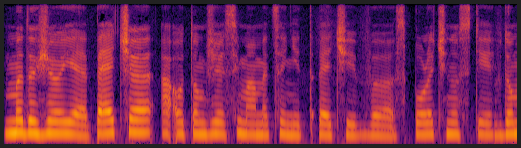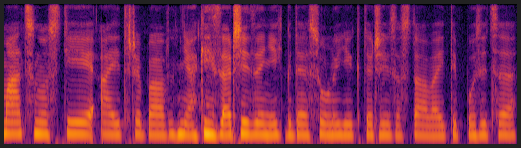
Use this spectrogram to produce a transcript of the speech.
MDŽ je péče a o tom, že si máme cenit péči v společnosti, v domácnosti a i třeba v nějakých zařízeních, kde jsou lidi, kteří zastávají ty pozice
